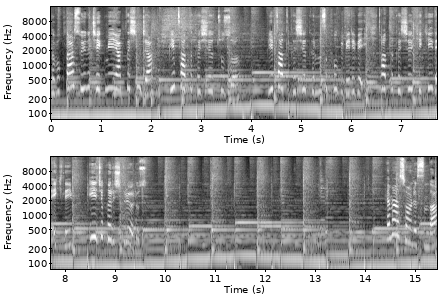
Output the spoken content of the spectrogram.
Tavuklar suyunu çekmeye yaklaşınca bir tatlı kaşığı tuzu, bir tatlı kaşığı kırmızı pul biberi ve iki tatlı kaşığı kekiği de ekleyip iyice karıştırıyoruz. Hemen sonrasında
